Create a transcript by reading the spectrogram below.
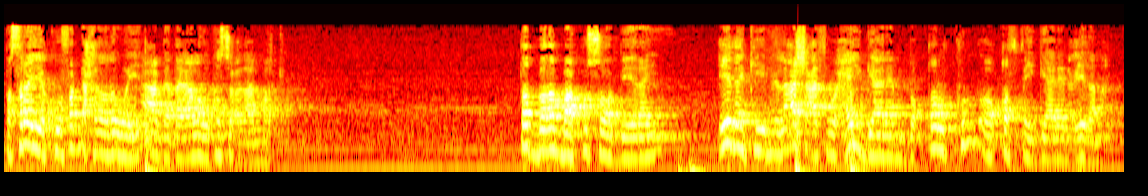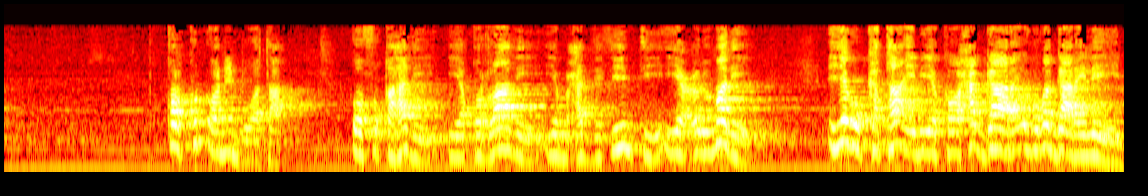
Basre iyo kuufa dhexdooda way aagga dagaaladu ka socdaan marka. Dad badan baa ku soo biiray ciidankii ibn alashcaf waxay gaareen boqol kun oo qof bay gaareen ciidan ah boqol kun oo nin buu wataa oo fuqahadii iyo quraadii iyo muxadisiintii iyo culimmadii iyagu kataaib iyo kooxo gaara uga gaaray leeyihiin.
